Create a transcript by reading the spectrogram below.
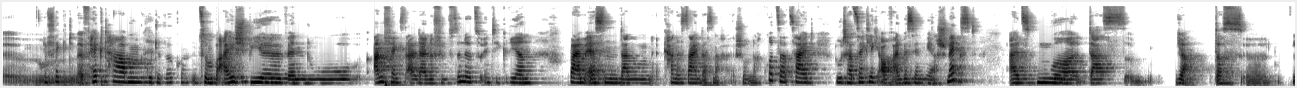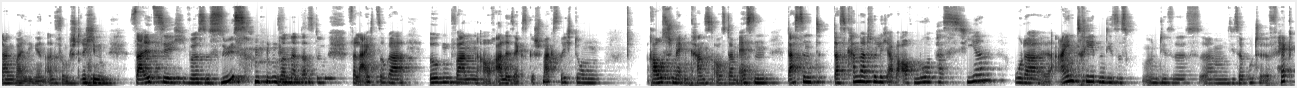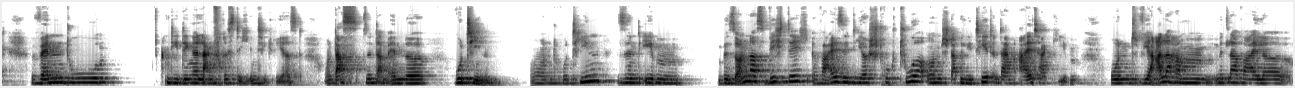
ähm, Effekt. Effekt haben. Gute Wirkung. Zum Beispiel, wenn du anfängst, all deine fünf Sinne zu integrieren beim Essen, dann kann es sein, dass nach, schon nach kurzer Zeit du tatsächlich auch ein bisschen mehr schmeckst, als nur das, ja, das äh, langweilige, in Anführungsstrichen, salzig versus süß, sondern dass du vielleicht sogar irgendwann auch alle sechs Geschmacksrichtungen rausschmecken kannst aus deinem Essen. Das sind, das kann natürlich aber auch nur passieren oder eintreten, dieses, dieses, ähm, dieser gute Effekt, wenn du die Dinge langfristig integrierst. Und das sind am Ende Routinen. Und Routinen sind eben besonders wichtig, weil sie dir Struktur und Stabilität in deinem Alltag geben. Und wir alle haben mittlerweile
